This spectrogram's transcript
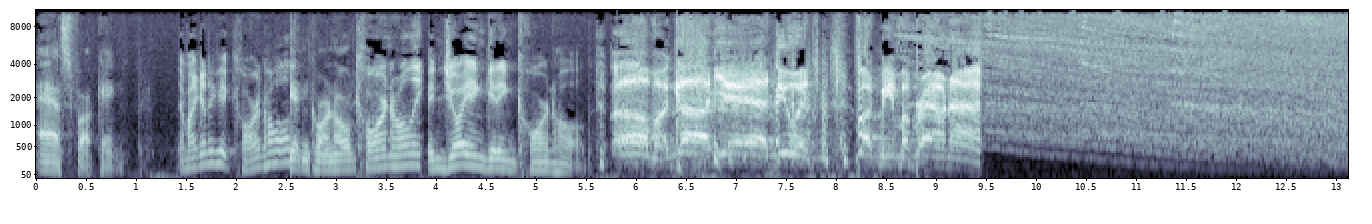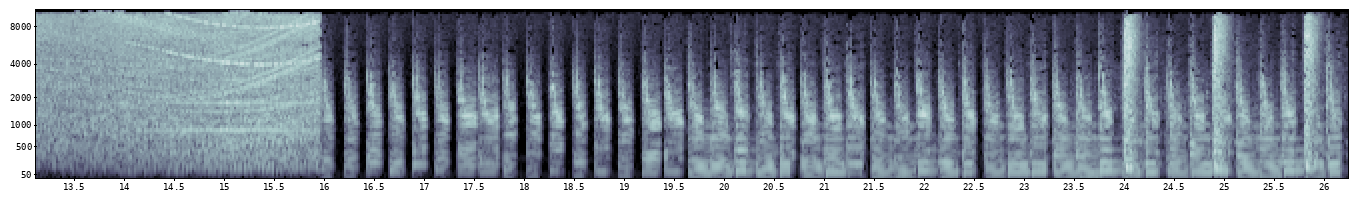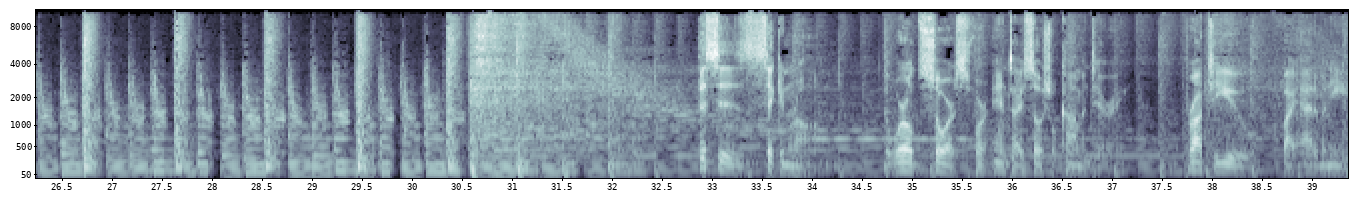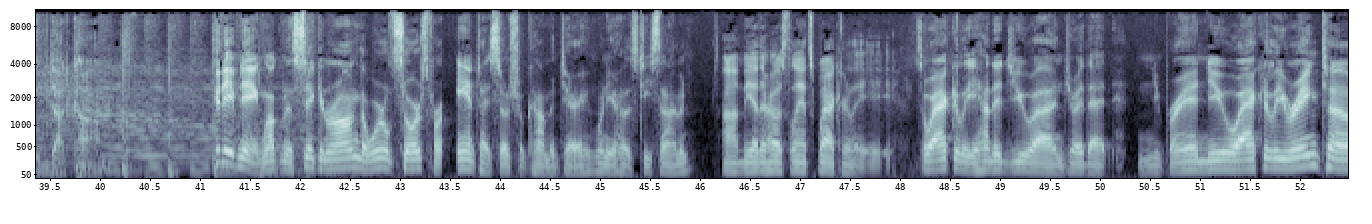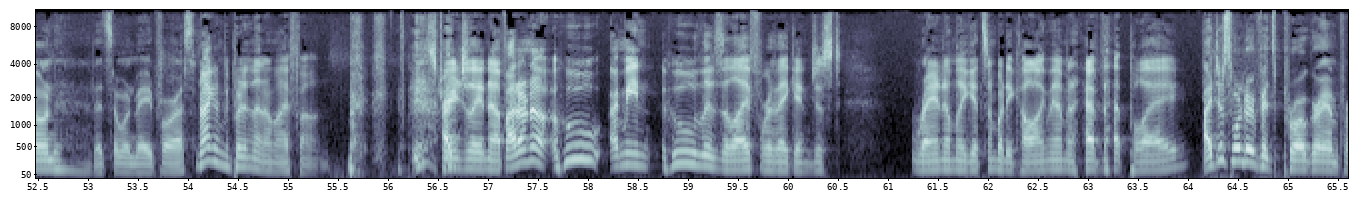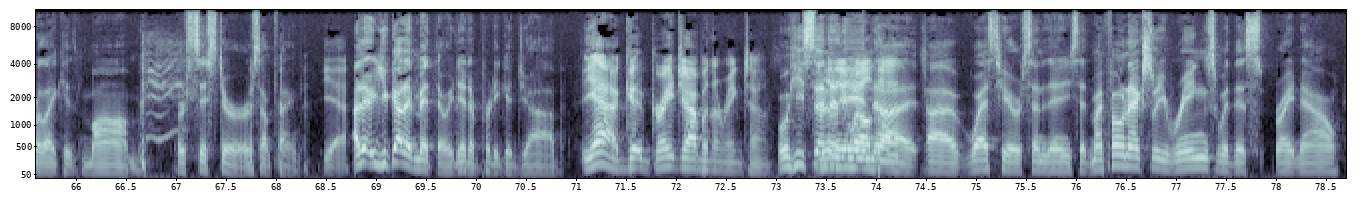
ass fucking. Am I gonna get cornholed? Getting cornholed? Cornholing? Enjoying getting cornholed. Oh my god, yeah, do it. Fuck me in my brown eye. This is Sick and Wrong, the world's source for antisocial commentary. Brought to you by adamandeve.com. Good evening. Welcome to Sick and Wrong, the world's source for antisocial commentary. One of your hosts, Dee Simon. I'm the other host, Lance Wackerle. So, Wackerle, how did you uh, enjoy that new, brand new Wackerle ringtone that someone made for us? I'm not gonna be putting that on my phone. Strangely enough, I don't know who. I mean, who lives a life where they can just randomly get somebody calling them and have that play? I just wonder if it's programmed for like his mom or sister or something. Yeah. I you got to admit though, he did a pretty good job. Yeah, good, great job with the ringtone. Well, he sent really it in. well done. Uh, uh, West here sent it in. He said, "My phone actually rings with this right now.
